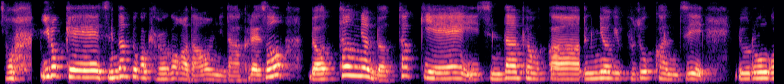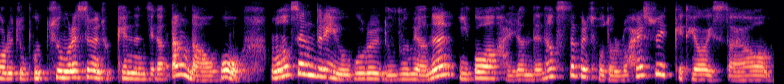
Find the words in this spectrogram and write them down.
저, 이렇게 진단평가 결과가 나옵니다. 그래서 몇 학년 몇 학기에 이 진단평가 능력이 부족한지, 이런 거를 좀 보충을 했으면 좋겠는지가 딱 나오고, 어, 학생들이 요거를 누르면은 이거와 관련된 학습을 저절로 할 수 있게 되어 있어요.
